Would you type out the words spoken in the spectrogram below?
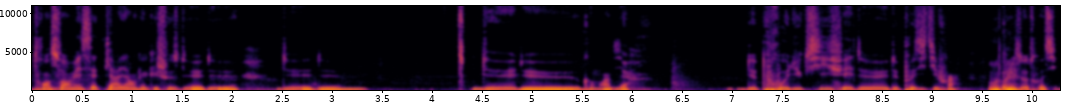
transformer cette carrière en quelque chose de, de, de de, de comment dire de productif et de, de positif quoi, pour les autres aussi.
